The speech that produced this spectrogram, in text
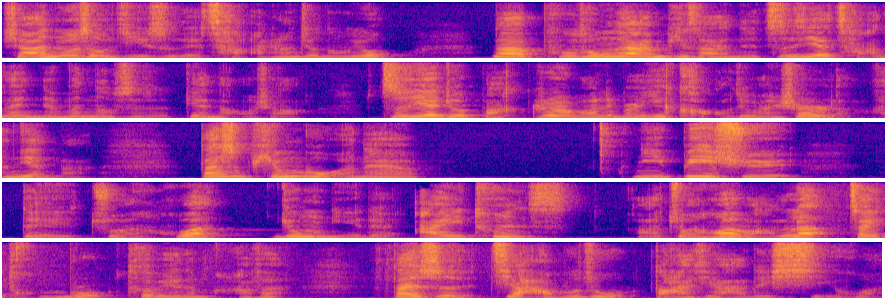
像安卓手机似的，插上就能用。那普通的 MP3 呢，直接插在你的 Windows 电脑上，直接就把歌往里边一拷就完事儿了，很简单。但是苹果呢，你必须得转换用你的 iTunes 啊，转换完了再同步，特别的麻烦。但是架不住大家的喜欢，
